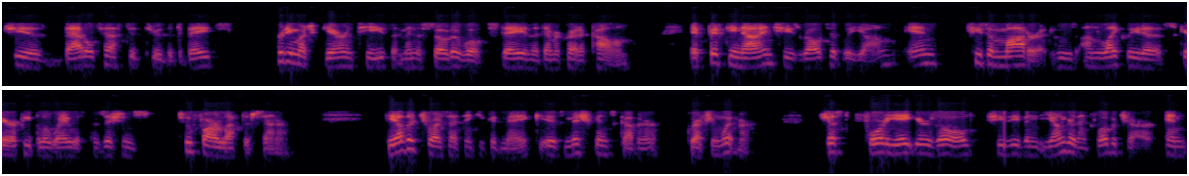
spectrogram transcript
She is battle tested through the debates, pretty much guarantees that Minnesota will stay in the Democratic column. At 59, she's relatively young, and she's a moderate who's unlikely to scare people away with positions too far left of center. The other choice I think you could make is Michigan's Governor Gretchen Whitmer. Just 48 years old, she's even younger than Klobuchar and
